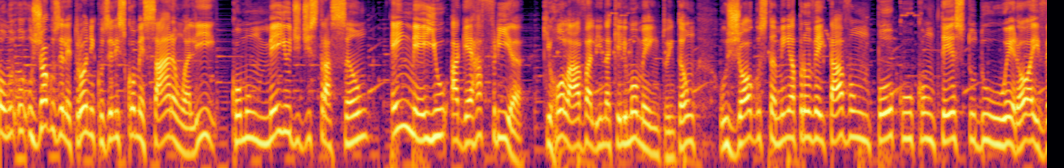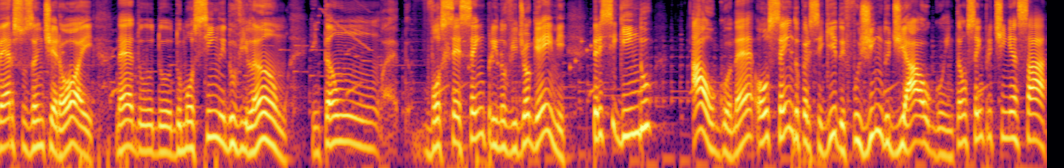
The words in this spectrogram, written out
Bom, os jogos eletrônicos eles começaram ali como um meio de distração em meio à Guerra Fria que rolava ali naquele momento. Então, os jogos também aproveitavam um pouco o contexto do herói versus anti-herói, né? Do, do, do mocinho e do vilão. Então, é, você sempre no videogame perseguindo algo, né? Ou sendo perseguido e fugindo de algo. Então sempre tinha essa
